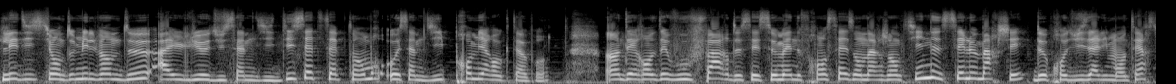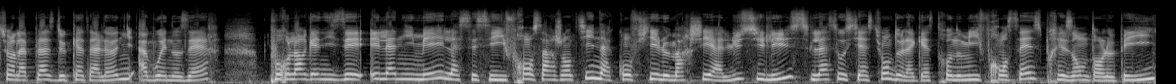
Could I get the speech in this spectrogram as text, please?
L'édition 2022 a eu lieu du samedi 17 septembre au samedi 1er octobre. Un des rendez-vous phares de ces semaines françaises en Argentine, c'est le marché de produits alimentaires sur la place de Catalogne à Buenos Aires. Pour l'organiser et l'animer, la CCI France-Argentine a confié le marché à Luculus, l'association de la gastronomie française présente dans le pays.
